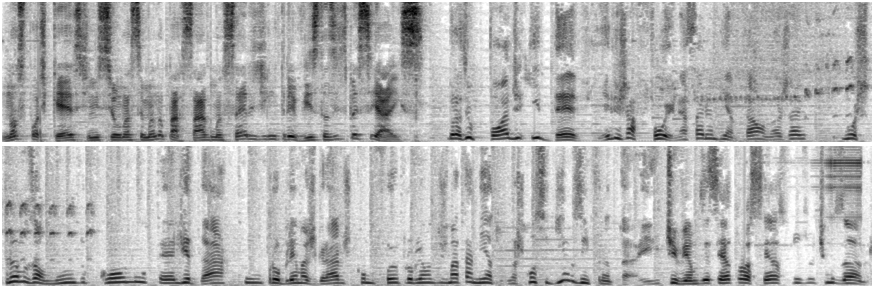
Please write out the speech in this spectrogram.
nosso podcast iniciou na semana passada uma série de entrevistas especiais. O Brasil pode e deve. Ele já foi. Nessa área ambiental, nós já mostramos ao mundo como é, lidar com problemas graves, como foi o problema do desmatamento. Nós conseguimos enfrentar e tivemos esse retrocesso nos últimos anos.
